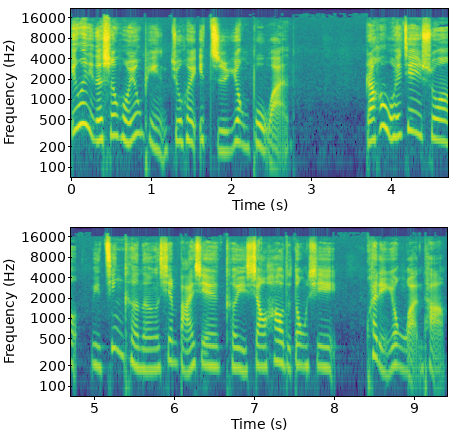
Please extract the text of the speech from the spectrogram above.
因为你的生活用品就会一直用不完。然后我会建议说，你尽可能先把一些可以消耗的东西快点用完它。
